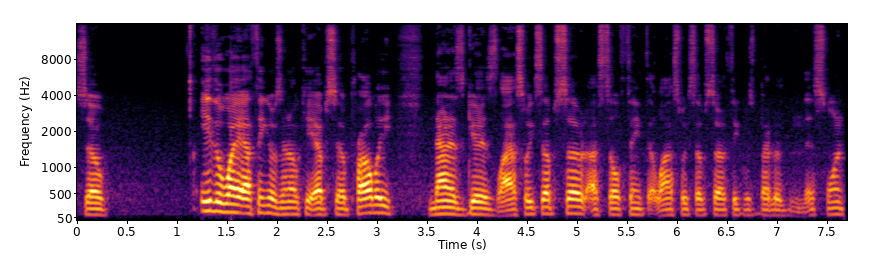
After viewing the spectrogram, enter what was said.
So either way, I think it was an okay episode. Probably not as good as last week's episode. I still think that last week's episode I think was better than this one.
